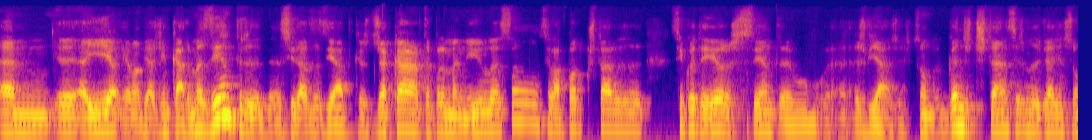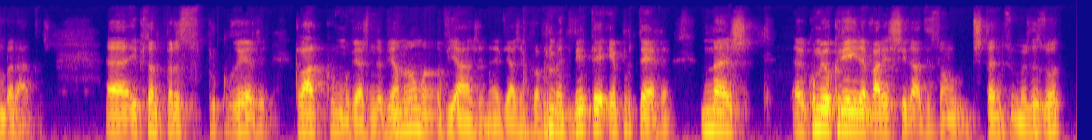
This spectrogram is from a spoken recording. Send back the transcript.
Um, uh, aí é, é, uma viagem cara, mas entre as cidades asiáticas, de Jakarta para Manila, são, sei lá, pode custar 50 euros, 60 as viagens. São grandes distâncias, mas as viagens são baratas. Uh, e portanto, para se percorrer, claro que uma viagem de avião não é uma viagem, né? a viagem propriamente dita é, é por terra, mas como eu queria ir a várias cidades e são distantes umas das outras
